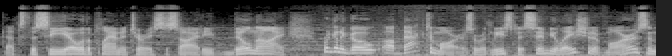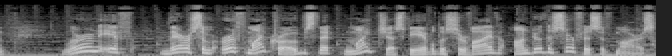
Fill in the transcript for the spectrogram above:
That's the CEO of the Planetary Society, Bill Nye. We're going to go uh, back to Mars, or at least a simulation of Mars, and learn if there are some Earth microbes that might just be able to survive under the surface of Mars.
